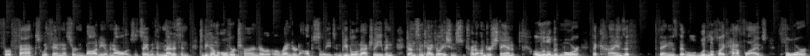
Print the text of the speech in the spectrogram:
for facts within a certain body of knowledge, let's say within medicine, to become overturned or, or, rendered obsolete. And people have actually even done some calculations to try to understand a little bit more the kinds of things that would look like half lives for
